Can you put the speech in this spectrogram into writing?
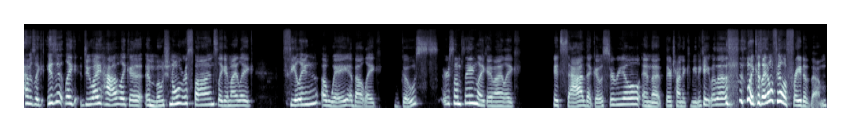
i was like is it like do i have like a emotional response like am i like feeling a way about like ghosts or something? Like, am I like, it's sad that ghosts are real and that they're trying to communicate with us? like, because I don't feel afraid of them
